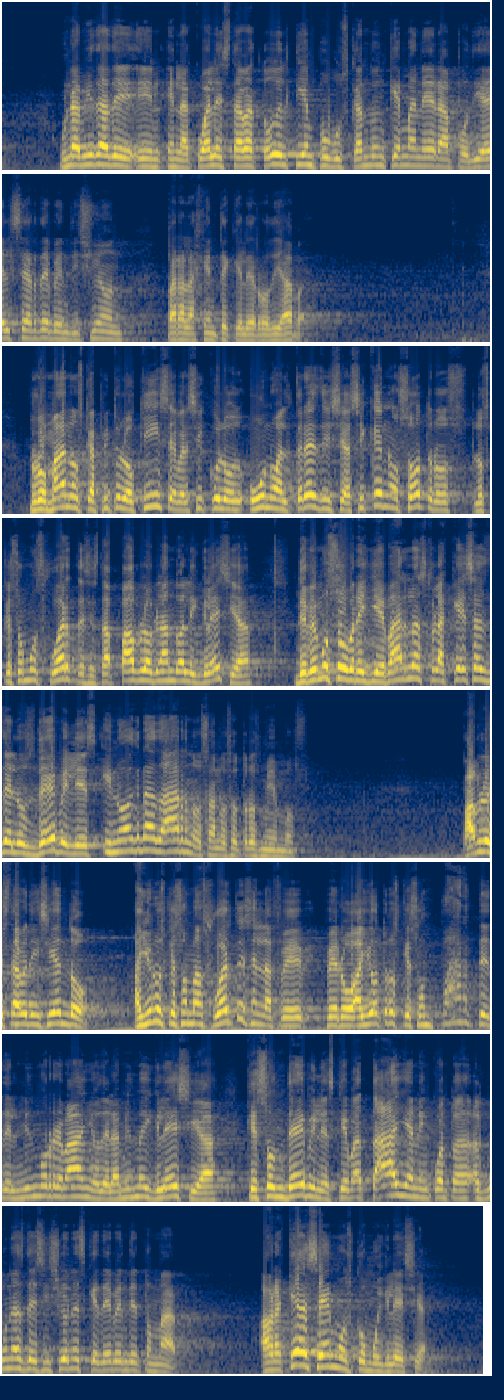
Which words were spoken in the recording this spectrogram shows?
Una vida en, en la cual estaba todo el tiempo buscando en qué manera podía él ser de bendición para la gente que le rodeaba. Romanos capítulo 15, versículos 1 al 3 dice, así que nosotros, los que somos fuertes, está Pablo hablando a la iglesia, debemos sobrellevar las flaquezas de los débiles y no agradarnos a nosotros mismos. Pablo estaba diciendo, Hay unos que son más fuertes en la fe, pero hay otros que son parte del mismo rebaño, de la misma iglesia, que son débiles, que batallan en cuanto a algunas decisiones que deben de tomar. Ahora, ¿qué hacemos como iglesia?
